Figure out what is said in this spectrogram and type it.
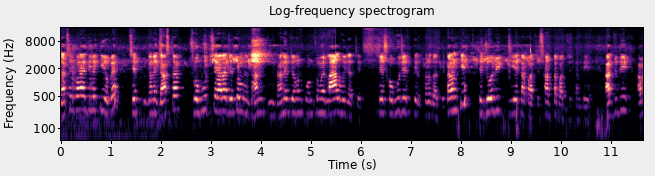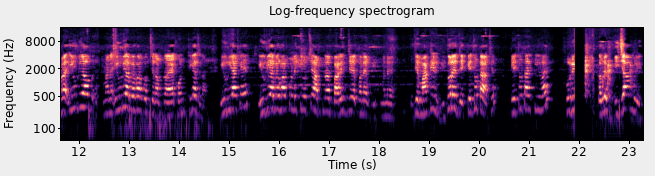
গাছের গোড়ায় দিলে কি হবে? সে মানে গাছটার সবুজ চেহারা, যেরকম ধান ধানের যখন কোন সময় লাল হয়ে যাচ্ছে, সে সবুজের ফেরত আসবে। কারণ কি? সে জৈবিক ইয়েটা পাচ্ছে, সারটা পাচ্ছে সেখান থেকে আর যদি আমরা ইউরিয়া মানে ইউরিয়া ব্যবহার করছেন আপনারা এখন, ঠিক আছে না? ইউরিয়াকে ইউরিয়া ব্যবহার করলে কি হচ্ছে? আপনার বাড়ির যে মানে মানে যে মাটির ভিতরে যে কেঁচোটা আছে কেঁচোটা কি হয়? তারপরে বীজামৃত।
